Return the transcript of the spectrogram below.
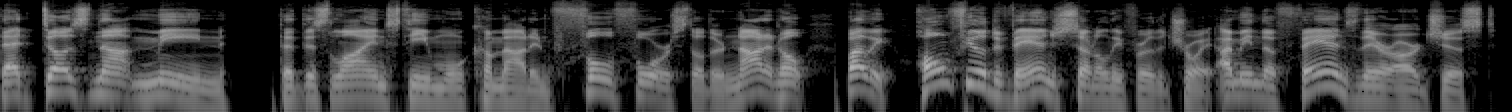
that does not mean that this Lions team won't come out in full force. Though they're not at home. By the way, home field advantage suddenly for Detroit. I mean, the fans there are just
